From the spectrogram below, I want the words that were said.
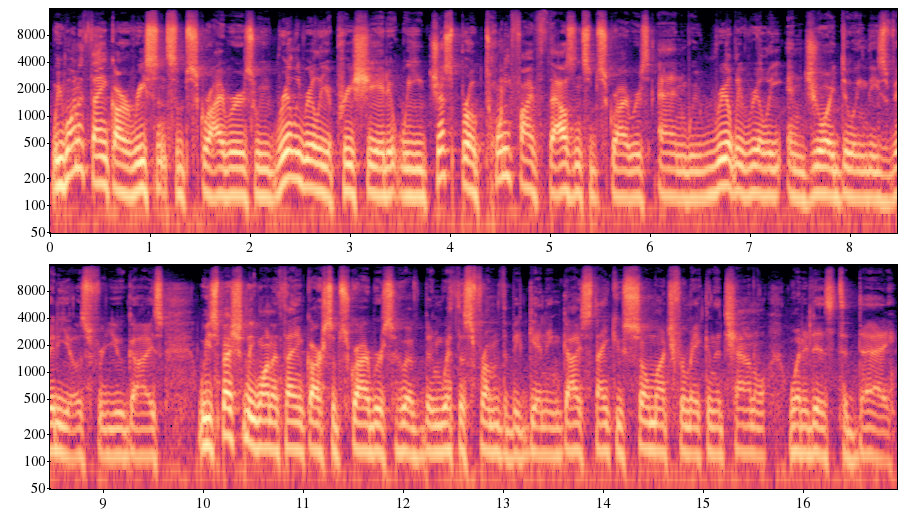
We want to thank our recent subscribers. We really, really appreciate it. We just broke 25,000 subscribers and we really, really enjoy doing these videos for you guys. We especially want to thank our subscribers who have been with us from the beginning. Guys, thank you so much for making the channel what it is today.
